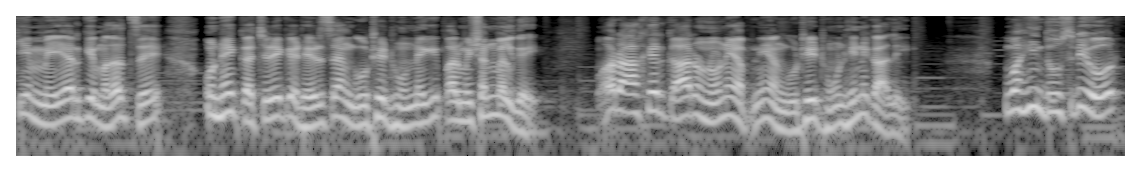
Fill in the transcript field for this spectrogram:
कि मेयर की मदद से उन्हें कचरे के ढेर से अंगूठी ढूँढने की परमिशन मिल गई और आखिरकार उन्होंने अपनी अंगूठी ढूंढ ही निकाली। वहीं दूसरी ओर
